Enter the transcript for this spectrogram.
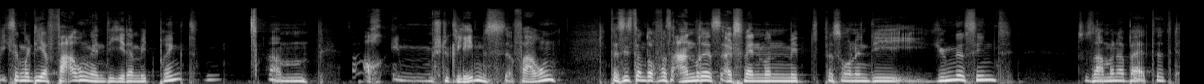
ich sag mal, die Erfahrungen, die jeder mitbringt. Ähm, auch im Stück Lebenserfahrung. Das ist dann doch was anderes, als wenn man mit Personen, die jünger sind, zusammenarbeitet.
